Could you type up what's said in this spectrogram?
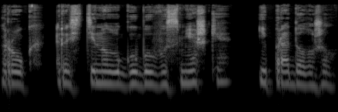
Рук растянул губы в усмешке и продолжил.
